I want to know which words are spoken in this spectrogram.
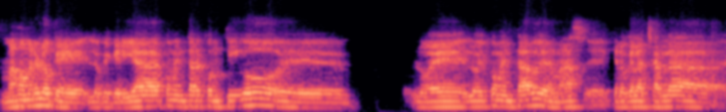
más o menos lo que, lo que quería comentar contigo eh, lo, he, lo, he, comentado y además eh, creo que la charla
